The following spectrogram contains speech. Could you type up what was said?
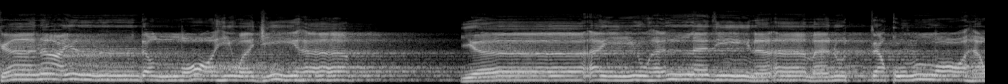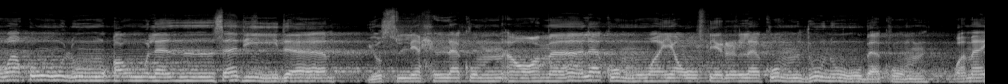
وكان عند الله وجيها. يا أيها الذين آمنوا اتقوا الله وقولوا قولا سديدا. يصلح لكم أعمالكم ويغفر لكم ذنوبكم. ومن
